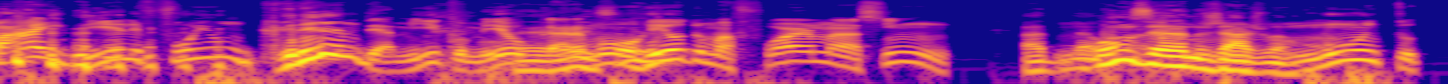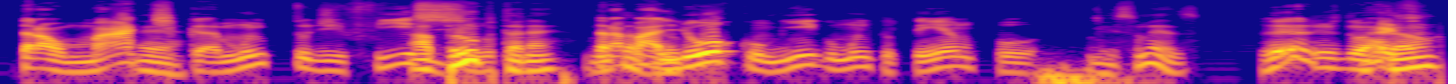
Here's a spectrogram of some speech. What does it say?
pai dele foi um grande amigo meu, É, cara. Morreu de uma forma assim. Há 11 anos já, João. Muito traumática, muito difícil. Abrupta, né? Muito Trabalhou comigo muito tempo. abrupta. Isso mesmo. Veja, Eduardo. Então,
